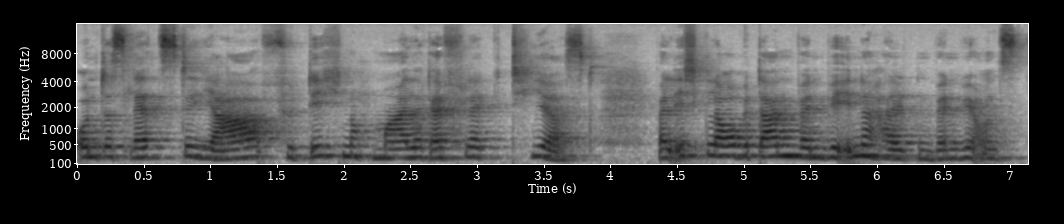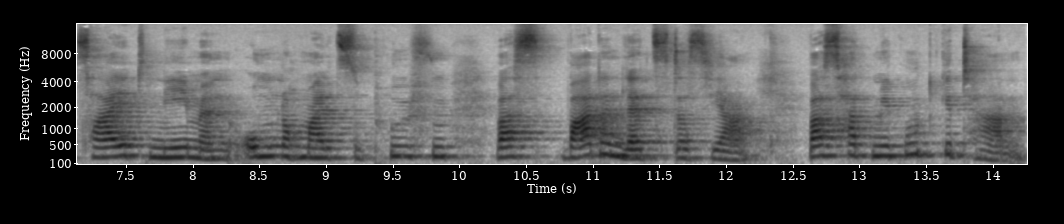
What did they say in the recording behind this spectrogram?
und das letzte Jahr für dich nochmal reflektierst. Weil ich glaube dann, wenn wir innehalten, wenn wir uns Zeit nehmen, um nochmal zu prüfen, was war denn letztes Jahr? Was hat mir gut getan?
